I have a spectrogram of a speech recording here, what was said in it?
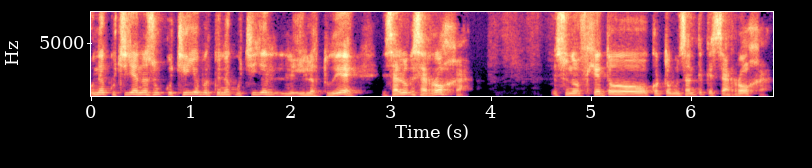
Una cuchilla no es un cuchillo porque una cuchilla, y lo estudié, es algo que se arroja. Es un objeto cortopunzante que se arroja.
